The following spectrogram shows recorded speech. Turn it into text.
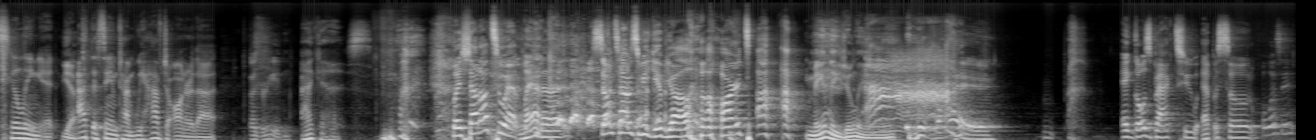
killing it Yeah. at the same time. We have to honor that. agreed. I guess. but shout out to Atlanta. Sometimes we give y'all a hard time. Mainly Julian. Ah. Why? It goes back to episode, what was it?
